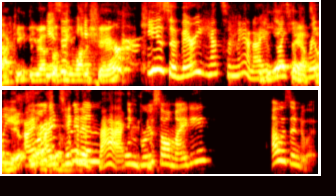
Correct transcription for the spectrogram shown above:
Aki, do you have He's something a- you want to share? he is a very handsome man I He like handsome. really I, I'm Morgan taking it back in Bruce Almighty, I was into it.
